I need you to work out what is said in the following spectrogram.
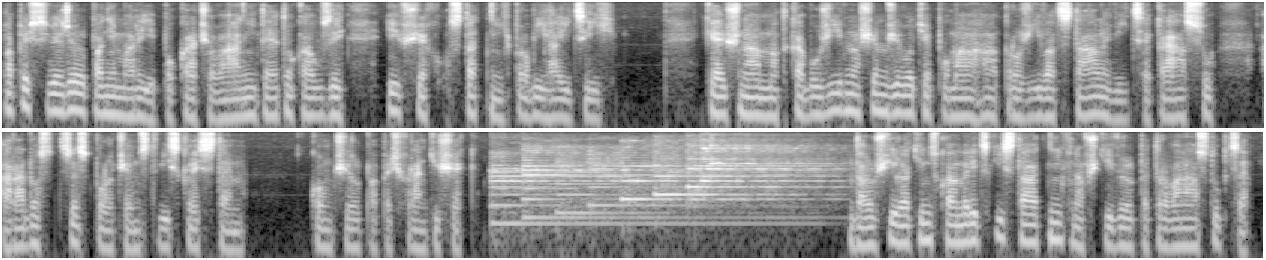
papež svěřil paně Marii pokračování této kauzy i všech ostatních probíhajících. Kéž nám Matka Boží v našem životě pomáhá prožívat stále více krásu a radost se společenství s Kristem, končil papež František. Další latinskoamerický státník navštívil Petrova nástupce –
